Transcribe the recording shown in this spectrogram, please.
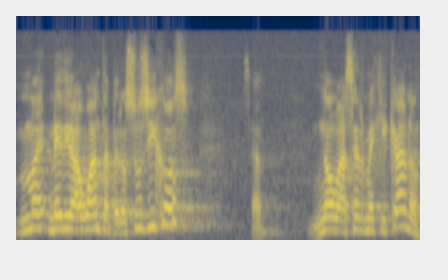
medio aguanta, pero sus hijos, o sea, no va a ser mexicano.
